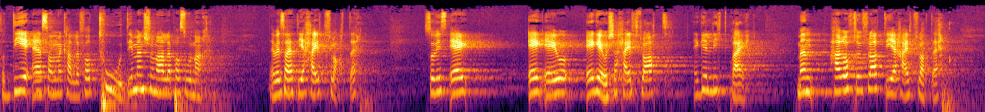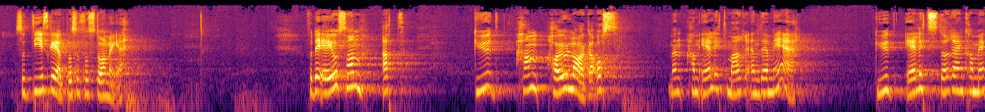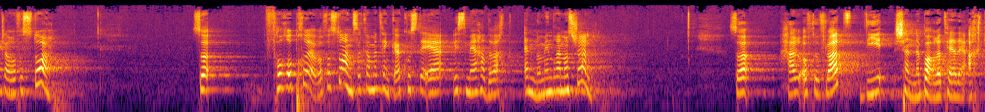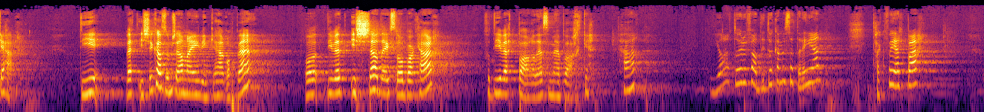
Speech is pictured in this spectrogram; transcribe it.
For de er sånn vi kaller for todimensjonale personer. Det vil si at de er helt flate. Så hvis jeg jeg er, jo, jeg er jo ikke helt flat. Jeg er litt brei. Men herr og fru Flat de er helt flate. Så de skal hjelpe oss å forstå noe. For det er jo sånn at Gud han har jo laga oss, men han er litt mer enn det vi er. Gud er litt større enn hva vi klarer å forstå. Så for å prøve å forstå han, så kan vi tenke hvordan det er hvis vi hadde vært enda mindre enn oss sjøl. Så herr og fru Flat de kjenner bare til det arket her. De vet ikke hva som skjer når jeg vinker her oppe. Og de vet ikke at jeg står bak her, for de vet bare det som er på arket. Hæ? Ja, da er du ferdig. Da kan du sette deg igjen. Takk for hjelpa.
